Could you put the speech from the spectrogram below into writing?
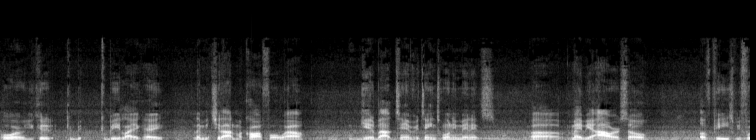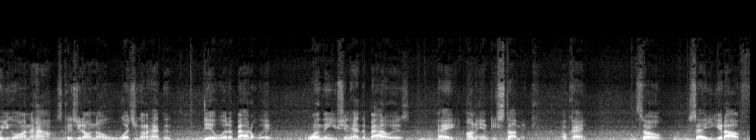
or you could could be, could be like, hey, let me chill out in my car for a while, get about 10, 15, 20 minutes, uh, maybe an hour or so of peace before you go in the house, because you don't know what you're gonna have to deal with a battle with. One thing you shouldn't have to battle is, hey, on an empty stomach, okay? So, say you get off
